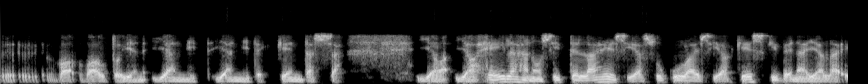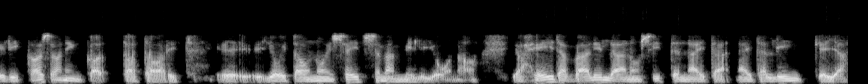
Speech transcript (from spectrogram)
valtojen jännit, jännitekentässä. Ja, ja heillähän on sitten läheisiä sukulaisia Keski-Venäjällä, eli Kasanin tataarit, e, joita on noin seitsemän miljoonaa. Ja heidän välillään on sitten näitä, näitä linkkejä,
